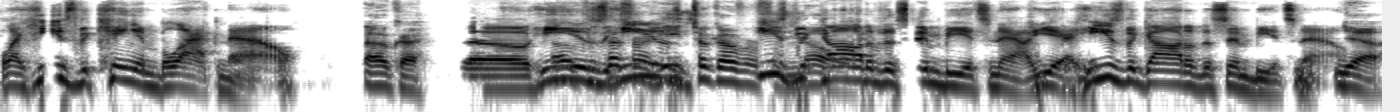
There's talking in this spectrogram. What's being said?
Like he's the King in Black now. Okay. So he Oh, is he is he took over. he's the Noah. god of the symbiotes now. Yeah, he's the god of the symbiotes now. Yeah.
